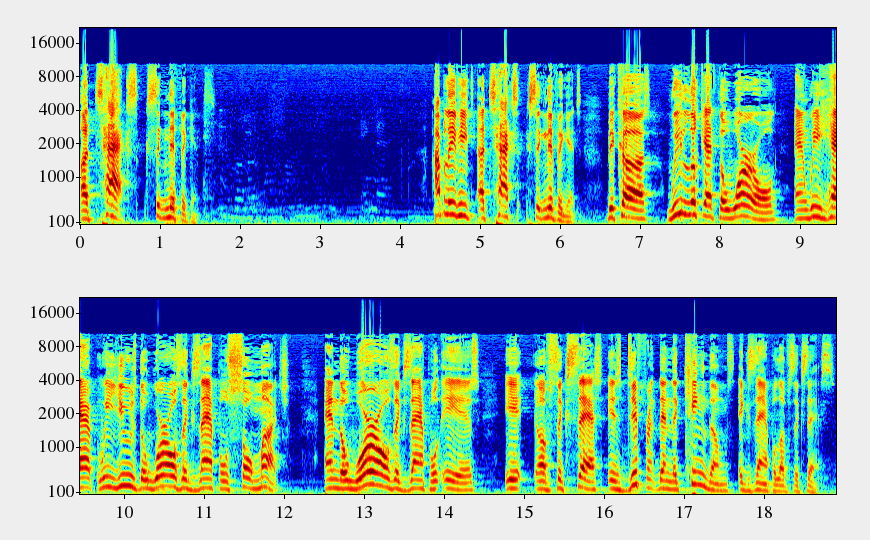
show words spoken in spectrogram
attacks significance. I believe he attacks significance because we look at the world and we have we use the world's example so much, and the world's example is it, of success is different than the kingdom's example of success.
